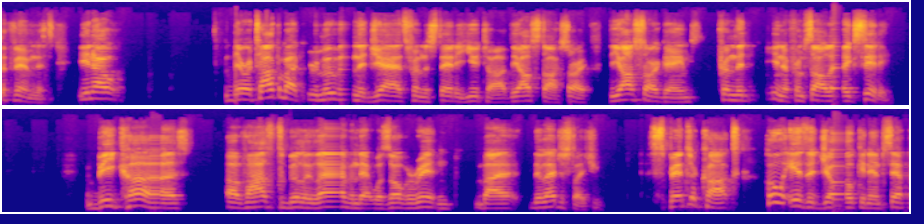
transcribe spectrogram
the feminist. You know, they were talking about removing the Jazz from the state of Utah, the All Star, sorry, the All Star games from the, you know, from Salt Lake City because of House Bill 11 that was overridden by the legislature. Spencer Cox, who is a joke in himself,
